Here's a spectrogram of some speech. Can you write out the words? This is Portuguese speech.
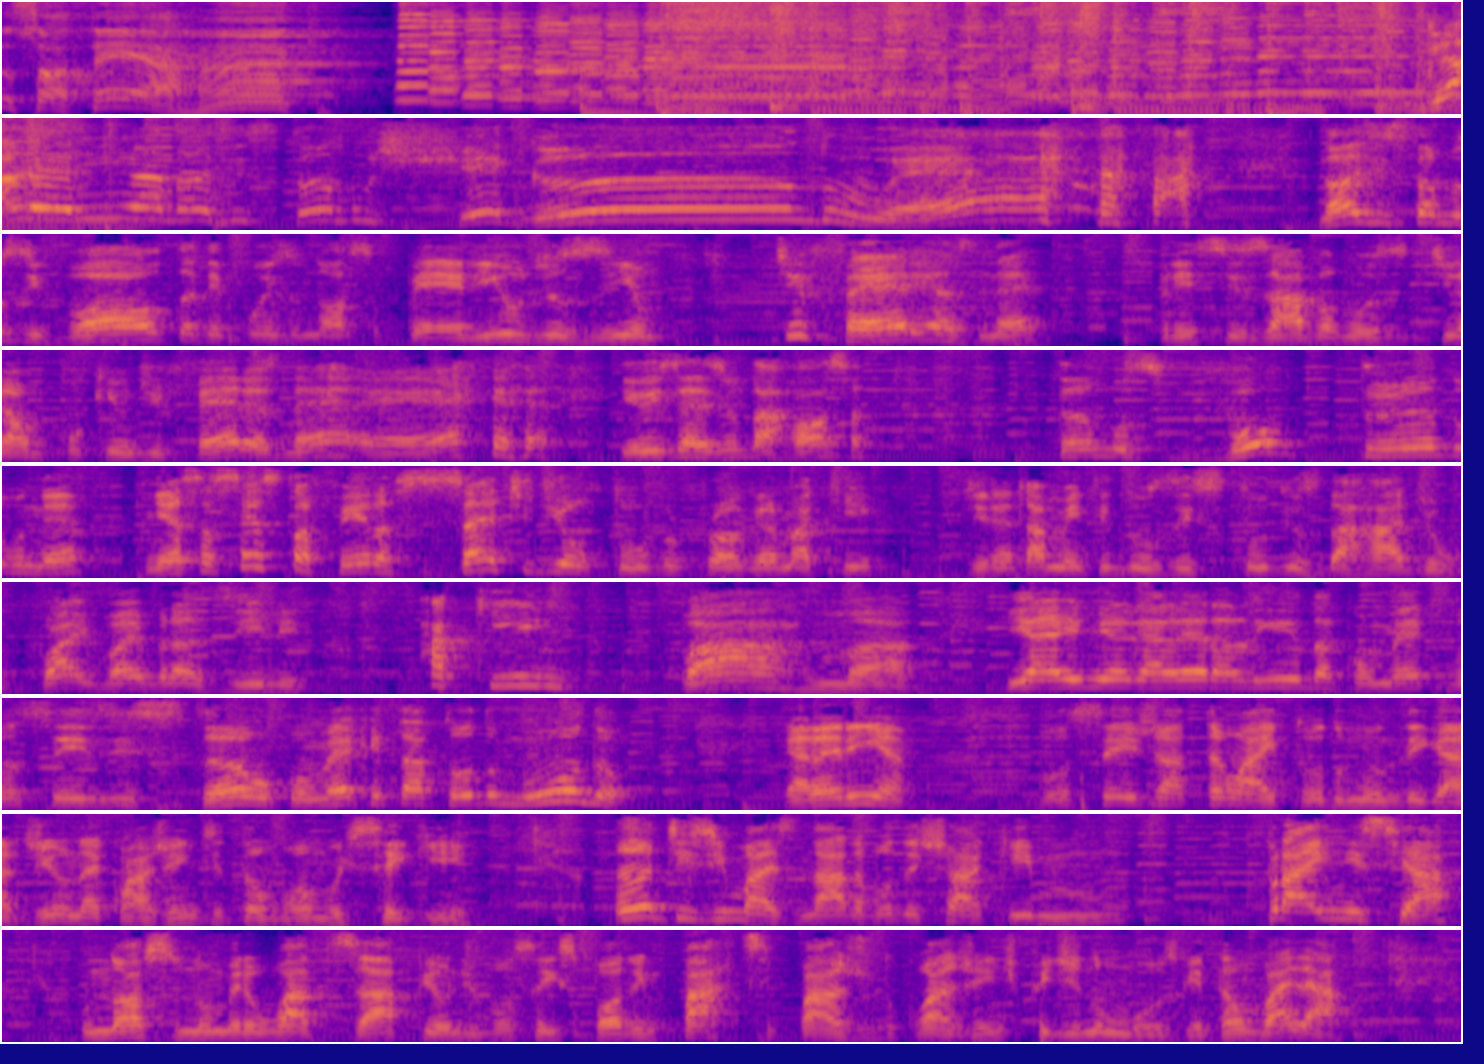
Tu só tem arranque. Galerinha, nós estamos chegando, é. nós estamos de volta depois do nosso períodozinho de férias, né? Precisávamos tirar um pouquinho de férias, né? É. Eu e Zezinho da Roça estamos voltando, né? Nessa sexta-feira, 7 de outubro, programa aqui diretamente dos estúdios da rádio Vai Vai Brasília, aqui em Parma. E aí, minha galera linda, como é que vocês estão? Como é que tá todo mundo? Galerinha, vocês já estão aí todo mundo ligadinho, né, com a gente, então vamos seguir. Antes de mais nada, vou deixar aqui para iniciar o nosso número WhatsApp, onde vocês podem participar junto com a gente pedindo música. Então vai lá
